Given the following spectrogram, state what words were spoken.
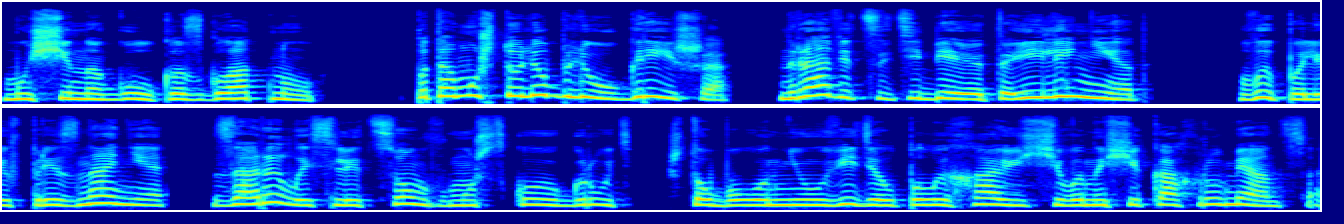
Мужчина гулко сглотнул. Потому что люблю, Гриша. Нравится тебе это или нет? Выпалив признание, зарылась лицом в мужскую грудь, чтобы он не увидел полыхающего на щеках румянца.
